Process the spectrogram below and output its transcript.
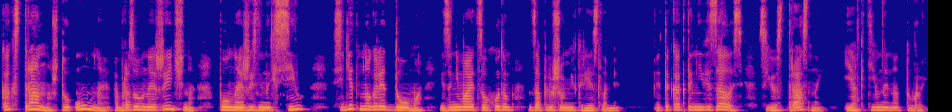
как странно, что умная, образованная женщина, полная жизненных сил, сидит много лет дома и занимается уходом за плюшевыми креслами. Это как-то не вязалось с ее страстной и активной натурой.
